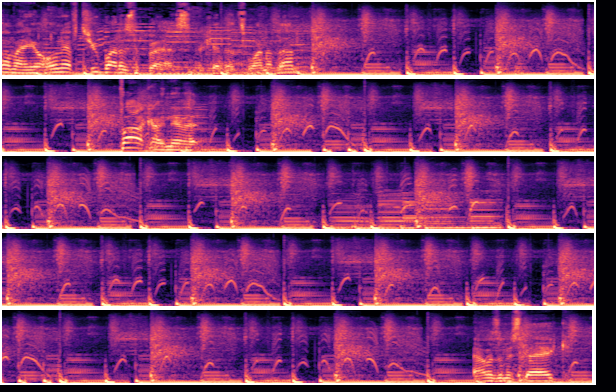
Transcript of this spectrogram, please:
On, man, you only have two buttons to press. Okay, that's one of them. Fuck, I knew it. That was a mistake.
